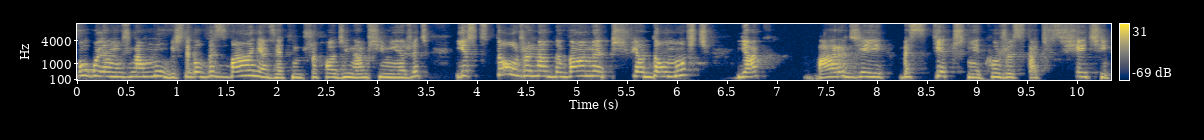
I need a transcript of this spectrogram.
w ogóle można mówić, tego wyzwania, z jakim przychodzi nam się mierzyć, jest to, że nabywamy świadomość, jak bardziej bezpiecznie korzystać z sieci.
